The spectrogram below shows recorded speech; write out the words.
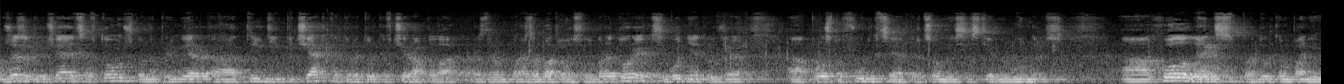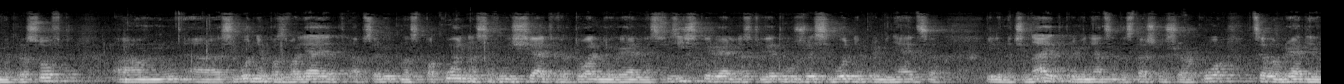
уже заключается в том, что, например, 3D-печать, которая только вчера была разрабатывалась в лабораториях, сегодня это уже просто функция операционной системы Windows. HoloLens, продукт компании Microsoft, Э, сегодня позволяет абсолютно спокойно совмещать виртуальную реальность с физической реальностью. И это уже сегодня применяется или начинает применяться достаточно широко в целом ряде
